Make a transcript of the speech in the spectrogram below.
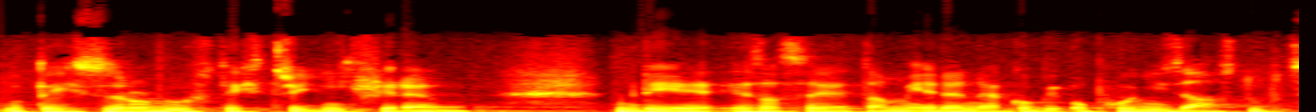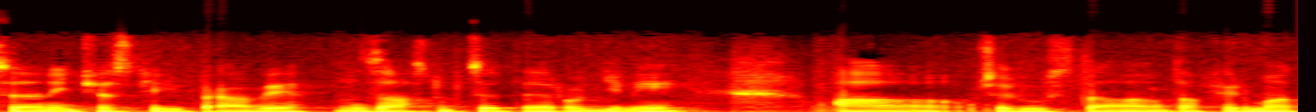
u těch zrodů z těch středních firm, kdy je, zase je tam jeden jakoby obchodní zástupce, nejčastěji právě zástupce té rodiny a přerůstá ta firma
